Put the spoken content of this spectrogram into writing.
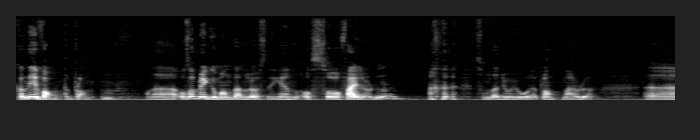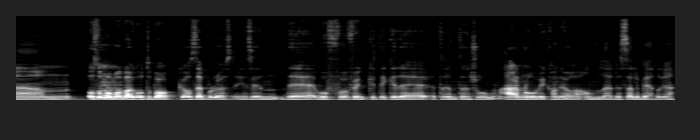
kan gi vann til planten. Uh, og så bygger man den løsningen, og så feiler den, som den jo gjorde. Planten er jo død. Um, og så må man da gå tilbake og se på løsningen sin. Det, hvorfor funket ikke det etter intensjonen? Er det noe vi kan gjøre annerledes eller bedre?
